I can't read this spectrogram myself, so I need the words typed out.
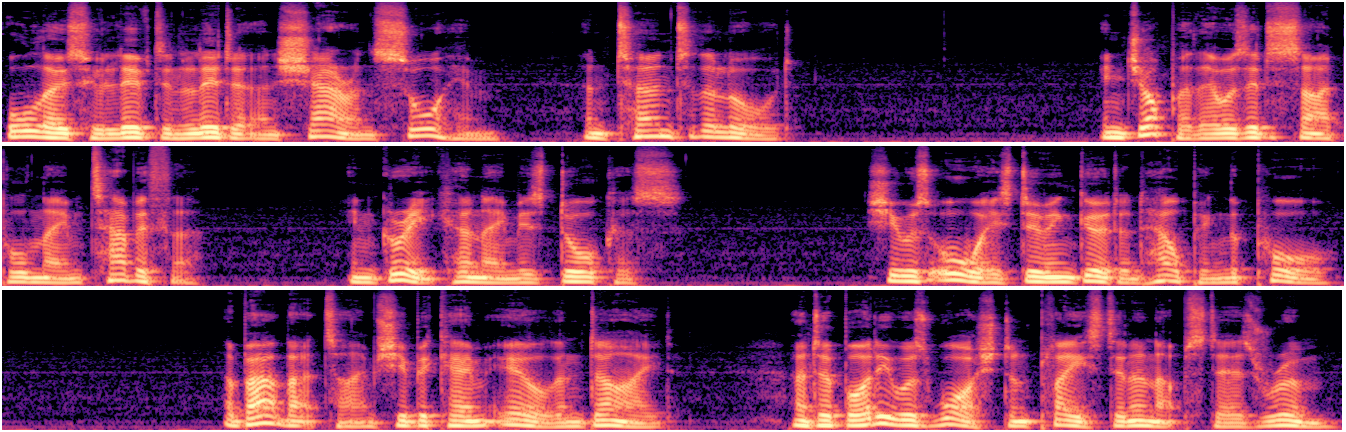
All those who lived in Lydda and Sharon saw him and turned to the Lord. In Joppa there was a disciple named Tabitha. In Greek her name is Dorcas. She was always doing good and helping the poor. About that time she became ill and died, and her body was washed and placed in an upstairs room.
